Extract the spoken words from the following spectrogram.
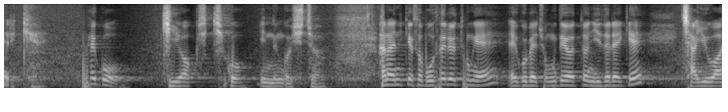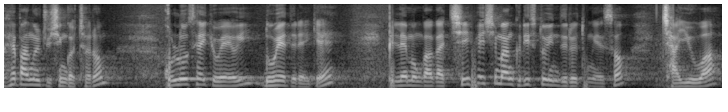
이렇게 회고 기억시키고 있는 것이죠. 하나님께서 모세를 통해 애굽의 종되었던 이들에게 자유와 해방을 주신 것처럼 골로새 교회의 노예들에게 빌레몬과 같이 회심한 그리스도인들을 통해서 자유와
